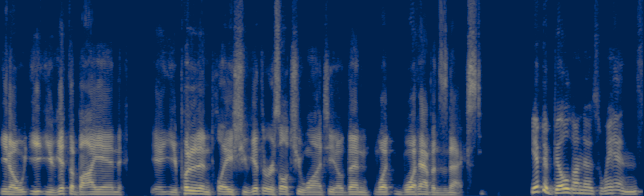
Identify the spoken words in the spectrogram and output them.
You know you, you get the buy-in you put it in place you get the results you want you know then what what happens next? You have to build on those wins.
